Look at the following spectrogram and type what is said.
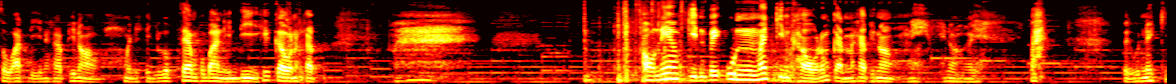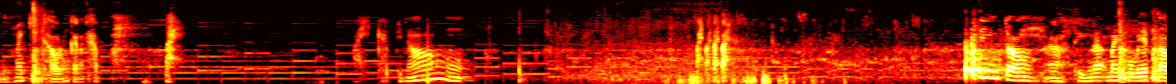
สวัสดีนะครับ พี่น้องวันนี้ก็อยู่กับแซมพ่อบ้านอินดีคือเก่านะครับ เอาแนวกินไปอุ่นมากินเข่าน้ำกันนะครับ พี่น้องนี่พี่น้องเลยไปไปอุ่นให้กินมากินเข่าน้ำกันครับไปไปครับพี่น้องไปไปไปติ้งจองอะถึงแล้วไมโครเวฟเรา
